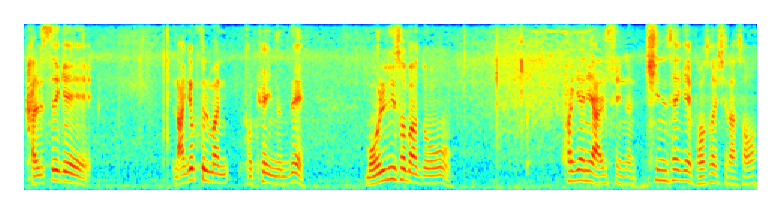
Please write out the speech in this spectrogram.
갈색의 낙엽들만 덮여 있는데 멀리서 봐도 확연히 알 수 있는 흰색의 버섯이라서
